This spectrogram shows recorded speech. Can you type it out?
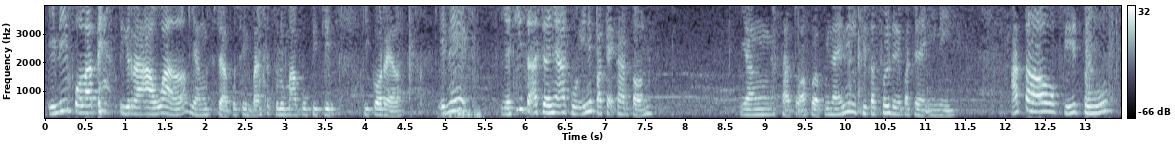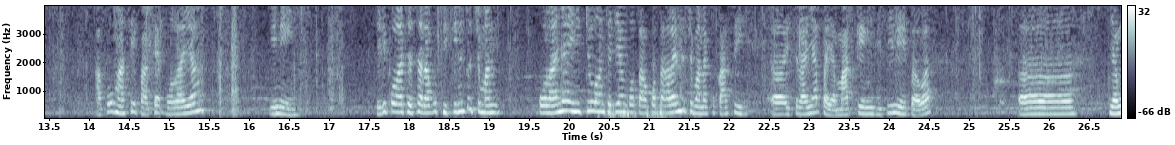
Ini pola tira awal yang sudah aku simpan sebelum aku bikin di korel ini jadi seadanya aku ini pakai karton yang satu abu-abu. Nah ini lebih tebal daripada yang ini. Atau waktu itu aku masih pakai pola yang ini. Jadi pola dasar aku bikin itu cuman polanya ini doang. Jadi yang kotak-kotak lain itu cuman aku kasih uh, istilahnya apa ya marking di sini bahwa uh, yang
